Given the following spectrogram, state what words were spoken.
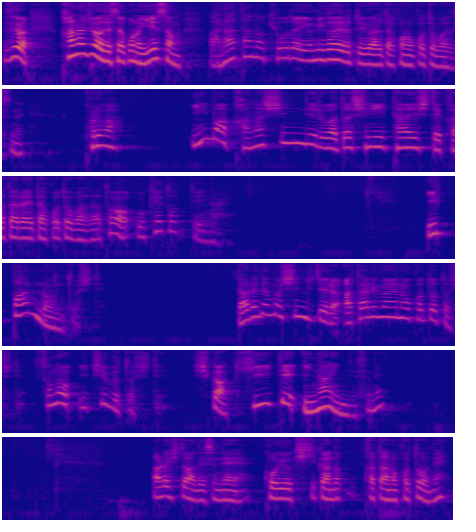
ですから彼女はですねこのイエス様あなたの兄弟よみがえると言われたこの言葉ですね。これは今悲しんでいる私に対して語られた言葉だとは受け取っていない。一般論として誰でも信じている当たり前のこととしてその一部としてしか聞いていないんですね。ある人はですねこういう聞き方のことをね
